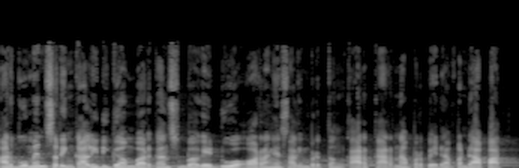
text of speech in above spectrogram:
Argumen sering kali digambarkan sebagai dua orang yang saling bertengkar karena perbedaan pendapat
